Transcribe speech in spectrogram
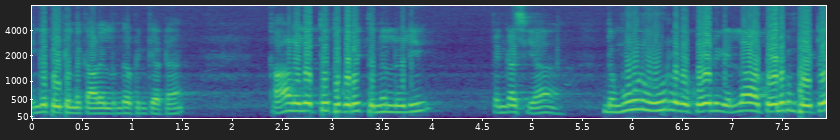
எங்கே போயிட்டு வந்த காலையிலேருந்து அப்படின்னு கேட்டேன். காலையில் தூத்துக்குடி திருநெல்வேலி தென்காசியா இந்த மூணு ஊரில் இருக்க கோயிலுக்கு எல்லா கோயிலுக்கும் போயிட்டு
